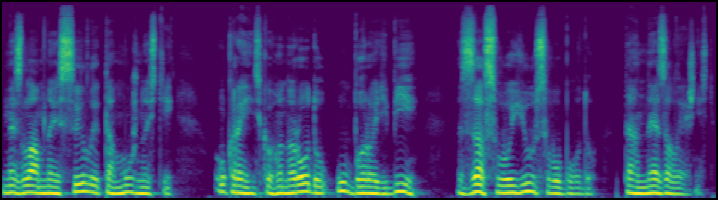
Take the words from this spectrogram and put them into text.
незламної сили та мужності українського народу у боротьбі за свою свободу та незалежність.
